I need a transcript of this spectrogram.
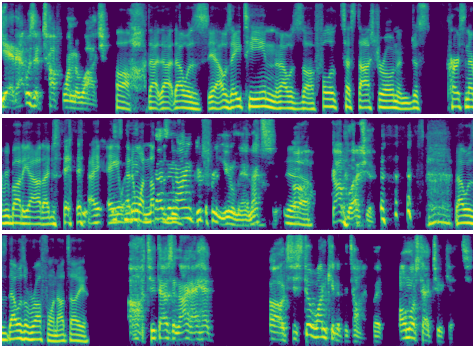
yeah, that was a tough one to watch. Oh, that that that was yeah. I was 18 and I was uh, full of testosterone and just cursing everybody out. I just I, I, I didn't want nothing. 2009, good for you, man. That's Yeah. oh, God bless you. that was that was a rough one. I'll tell you. Oh, 2009, I had, oh, she's still one kid at the time, but almost had two kids.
